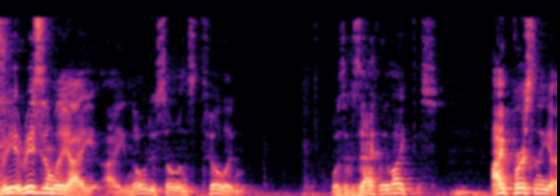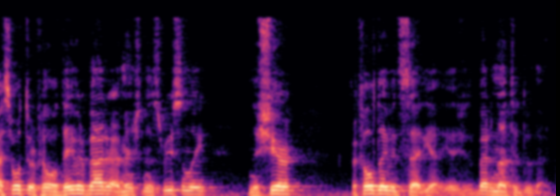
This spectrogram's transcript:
re- recently, I, I noticed someone's tefillin was exactly like this. I personally, I spoke to Rafael David about it. I mentioned this recently in the shir. Rafael David said, yeah, it's better not to do that.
